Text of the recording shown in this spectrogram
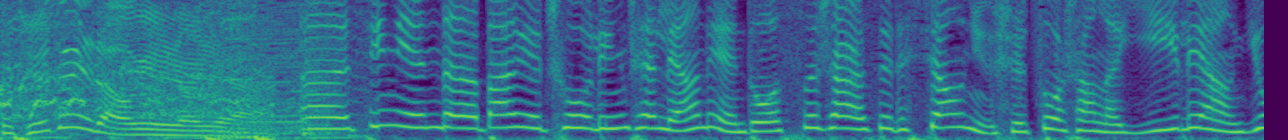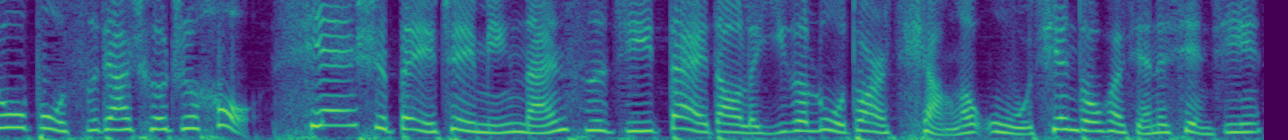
绝对的，我跟你说是。今年的八月初凌晨两点多，四十二岁的肖女士坐上了一辆优步私家车之后，先是被这名男司机带到了一个路段抢了五千多块钱的现金，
